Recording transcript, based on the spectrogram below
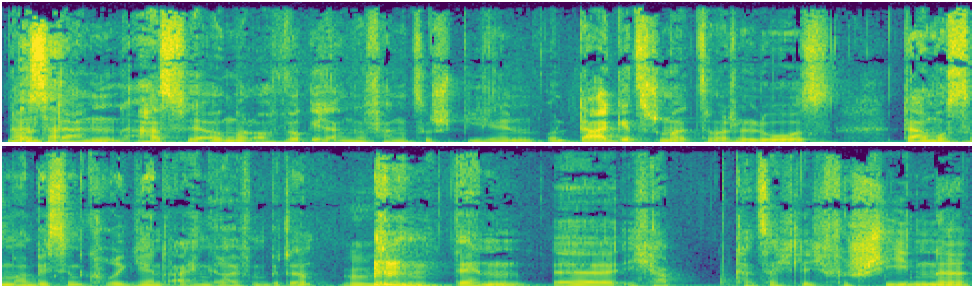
Na, Das und dann hast du ja irgendwann auch wirklich angefangen zu spielen. Und da geht's schon mal zum Beispiel los. Da musst du mal ein bisschen korrigierend eingreifen, bitte. Denn äh, ich habe tatsächlich verschiedene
